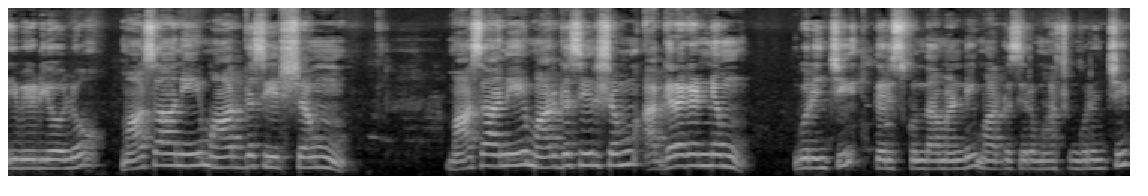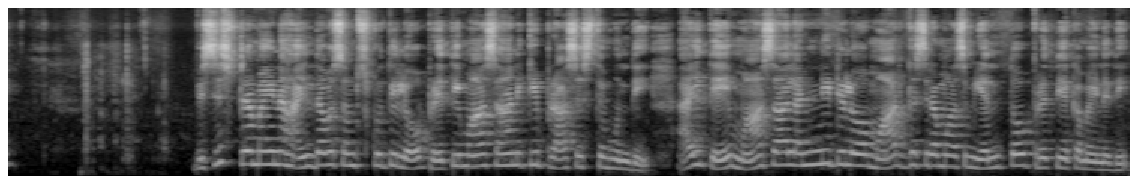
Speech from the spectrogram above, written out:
ఈ వీడియోలో మాసాని మార్గశీర్షం మాసాని మార్గశీర్షం అగ్రగణ్యం గురించి తెలుసుకుందామండి. మార్గశీర మాసం గురించి విశిష్టమైన హైందవ సంస్కృతిలో ప్రతి మాసానికి ప్రాశస్త్యం ఉంది అయితే మాసాలన్నిటిలో మార్గశిర మాసం ఎంతో ప్రత్యేకమైనది.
